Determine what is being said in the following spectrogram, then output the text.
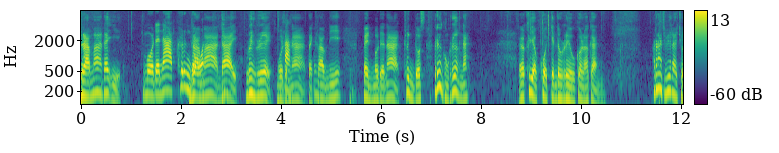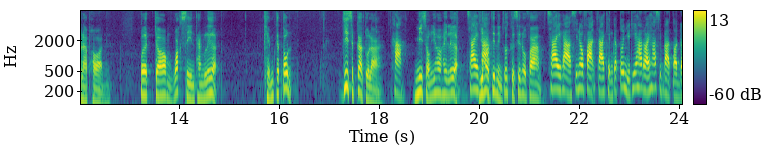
ดราม่าได้อีกโมเดอร์นาครึ่งดโดราสม่าได้เรื่อยๆโมเดอร์นาแต่คราวนี้เป็นโมเดอร์นาครึ่งโดสเรื่องของเรื่องนะเอ่อเขย่าขวดกันเร็วๆก็แล้วกัน ราชวิทยาลัยจุฬาภรณ์เปิดจองวัคซีนทางเลือก เข็มกระตุ้น 29 ตุลาค่ะ มี 2 ยี่ห้อให้เลือก ใช่ค่ะ ยี่ห้อทีหนึ่1 ก็คือซิโนฟาร์ม ใช่ค่ะ ซิโนฟาร์มตราเข็มกระตุ้นอยู่ที่ 550 บาทต่อโด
